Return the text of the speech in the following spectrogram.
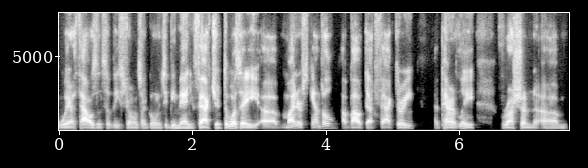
where thousands of these drones are going to be manufactured. There was a uh, minor scandal about that factory. Apparently, Russian um,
